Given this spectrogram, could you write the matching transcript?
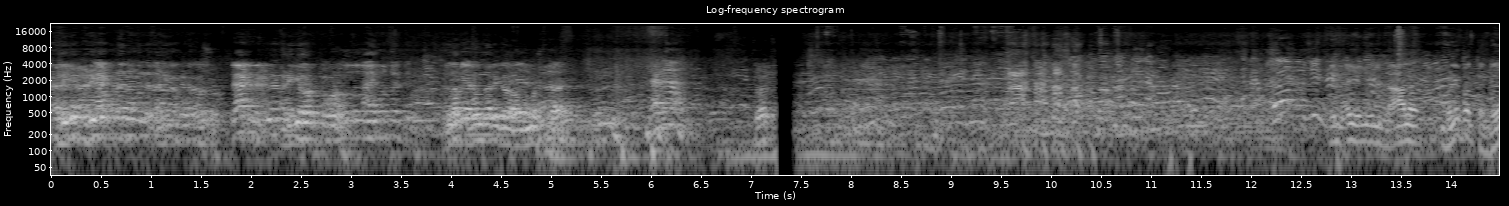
ಅಡಿಗೆ ಅಡಿಗೆ ಕೂಡ ನಮ್ದು ಅಡಿಗೆ ಕಡೆ ಬಸ್ಸು. ಅಡಿಗೆ ಅವ್ರು ತಗೊಳ್ಳೋದು ಎಲ್ಲ ತಗೊಂಡ್ರೆ ಈಗ ಆಲ್ಮೋಸ್ಟ್ ಇಲ್ಲ ಇಲ್ಲಿ ಇಲ್ಲಿ ನಾಳೆ ಮಳೆ ಬರ್ತಂడి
